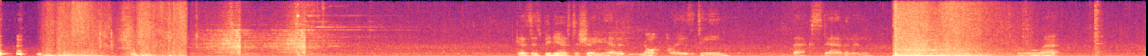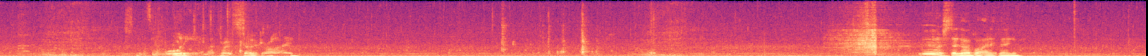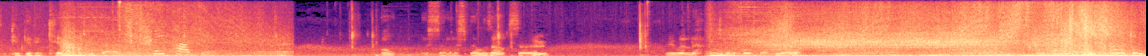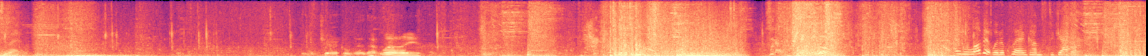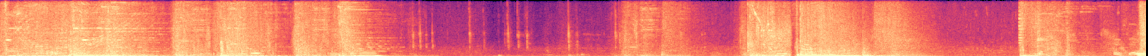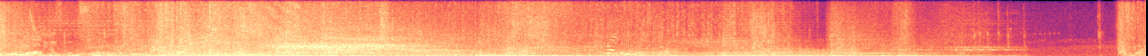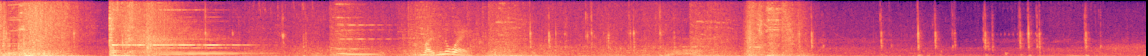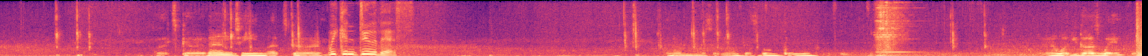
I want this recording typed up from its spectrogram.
Guess this video is to show you how to not play as a team. Backstabbing and all that. Just need some water here, my throat's so dry. Yeah, I still gotta buy anything. Keep getting killed too bad. Stay positive. Oh, the summoner spell is up, so we will teleport back here. I'll look into it. Jericho will that way. I love it when a plan comes together. 17. Let's go. We can do this. Um. I know what you guys waiting for.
